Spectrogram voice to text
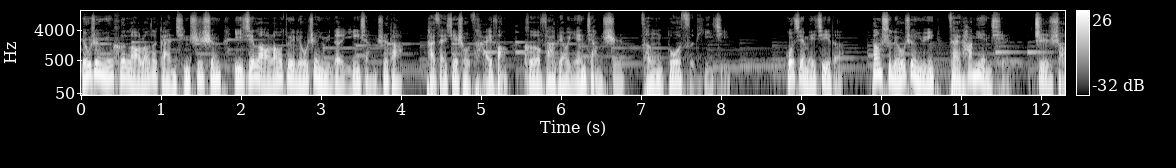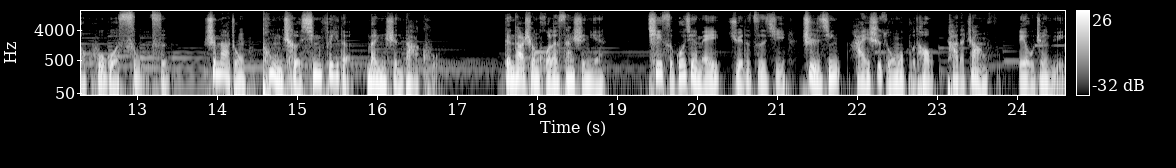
刘震云和姥姥的感情之深，以及姥姥对刘震云的影响之大，他在接受采访和发表演讲时曾多次提及。郭建梅记得，当时刘震云在他面前至少哭过四五次，是那种痛彻心扉的闷声大哭。跟他生活了三十年，妻子郭建梅觉得自己至今还是琢磨不透她的丈夫刘震云，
